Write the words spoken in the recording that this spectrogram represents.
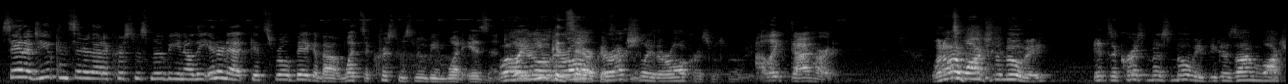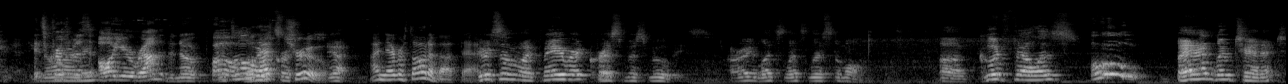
Santa, do you consider that a Christmas movie? You know, the internet gets real big about what's a Christmas movie and what isn't. Well, what you do know, you consider all, a they're Christmas actually they're all Christmas movies. I like Die Hard. When I watch the movie, it's a Christmas movie because I'm watching it. You It's know what I Christmas mean? all year round at the North It's Pole. Well, that's Christmas. true. Yeah. I never thought about that. Here's some of my favorite Christmas movies. All right, let's let's list them all. Uh, Goodfellas, Ooh, Bad Lieutenant.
